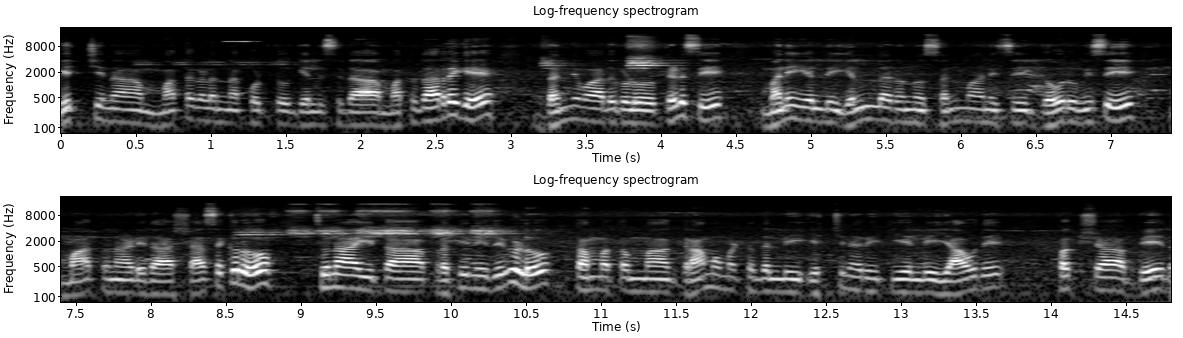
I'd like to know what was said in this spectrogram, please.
ಹೆಚ್ಚಿನ ಮತಗಳನ್ನು ಕೊಟ್ಟು ಗೆಲ್ಲಿಸಿದ ಮತದಾರರಿಗೆ ಧನ್ಯವಾದಗಳು ತಿಳಿಸಿ, ಮನೆಯಲ್ಲಿ ಎಲ್ಲರನ್ನು ಸನ್ಮಾನಿಸಿ, ಗೌರವಿಸಿ ಮಾತನಾಡಿದ ಶಾಸಕರು, ಚುನಾಯಿತ ಪ್ರತಿನಿಧಿಗಳು ತಮ್ಮ ತಮ್ಮ ಗ್ರಾಮ ಮಟ್ಟದಲ್ಲಿ ಹೆಚ್ಚಿನ ರೀತಿಯಲ್ಲಿ ಯಾವುದೇ ಪಕ್ಷ, ಭೇದ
